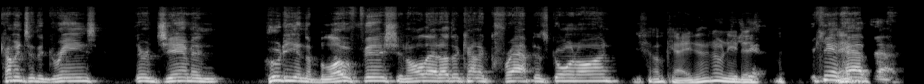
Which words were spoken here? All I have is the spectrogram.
coming to the greens. They're jamming Hootie and the Blowfish and all that other kind of crap that's going on. Okay, I don't need we to. We can't have that.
